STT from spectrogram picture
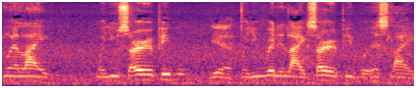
when like, when you serve people, Yeah. when you really like serve people, it's like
